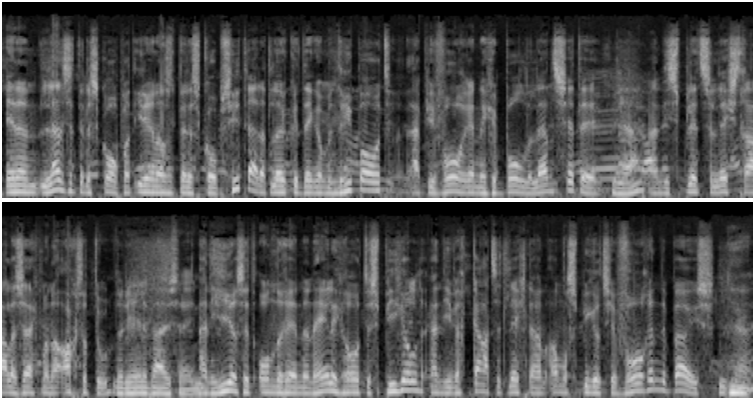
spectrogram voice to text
In een lenzentelescoop, wat iedereen als een telescoop ziet, hè, dat leuke ding op een driepoot, heb je voorin een gebolde lens zitten. Ja. En die splitsen lichtstralen zeg maar naar achter toe. Door die hele buis heen. En hier zit onderin een hele grote spiegel. En die weerkaatst het licht naar een ander spiegeltje voor in de buis. Ja.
